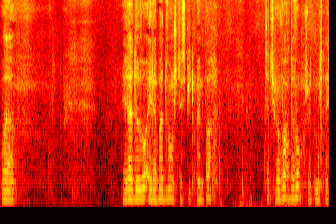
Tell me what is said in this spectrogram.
Voilà. Et là devant et là-bas devant, je t'explique même pas. Tiens, tu veux voir devant Je vais te montrer.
